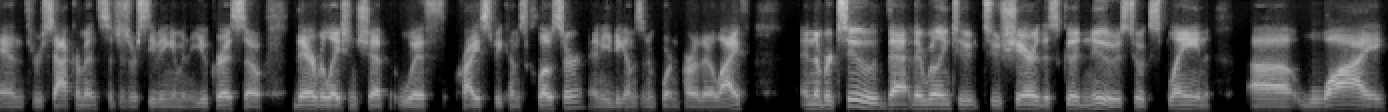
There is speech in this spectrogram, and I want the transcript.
and through sacraments, such as receiving Him in the Eucharist. So their relationship with Christ becomes closer and He becomes an important part of their life. And number two, that they're willing to, to share this good news to explain uh, why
